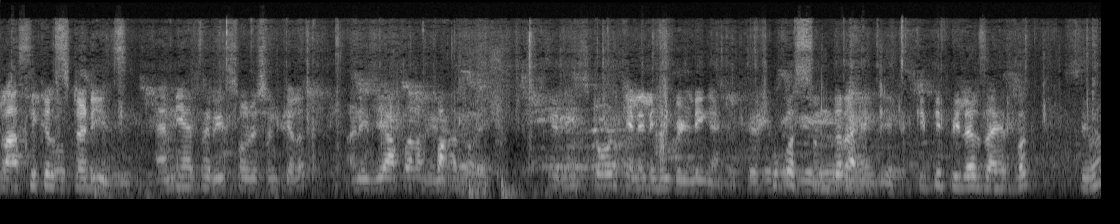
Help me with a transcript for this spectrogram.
classical studies यांनी याचं रिस्टोरेशन केलं. आणि जे आपण पाहतोय ते रिस्टोर केलेली ही बिल्डिंग आहे. ते खूपच सुंदर आहे. किती पिलर्स आहेत बघ शिवा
